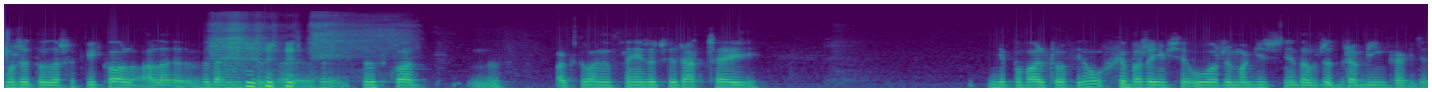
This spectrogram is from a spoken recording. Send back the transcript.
Może to za szybki call, ale wydaje mi się, że, że ten skład w aktualnym stanie rzeczy raczej nie powalczą o finał, chyba że im się ułoży magicznie dobrze drabinka, gdzie,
